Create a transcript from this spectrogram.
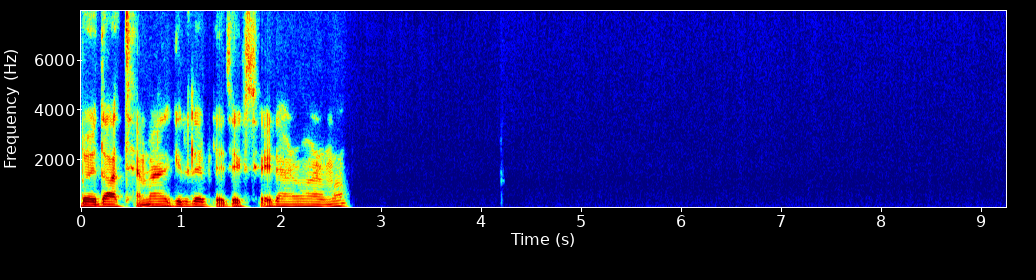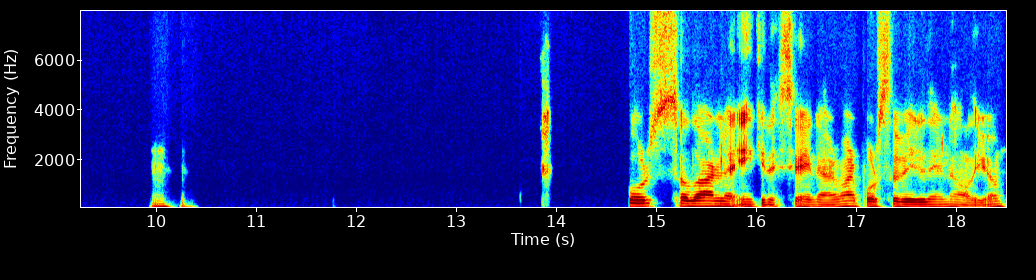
böyle daha temel girilebilecek şeyler var mı? Hı hı. Borsalarla ilgili şeyler var. Borsa verilerini alıyor.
